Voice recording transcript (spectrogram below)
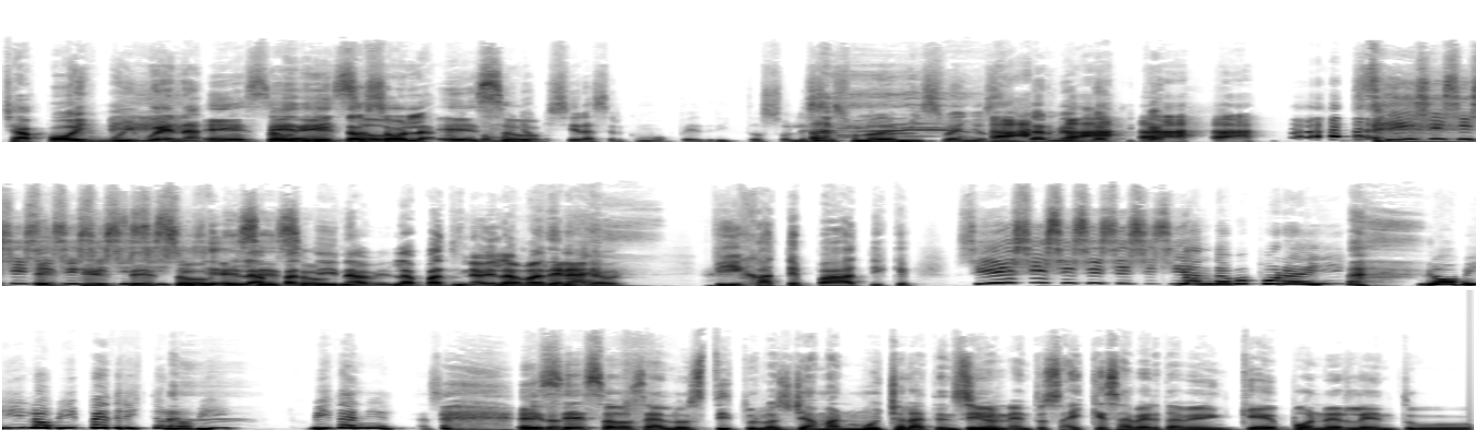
Chapoy, muy buena. Eso, Pedrito eso, Sola. eso. Como yo quisiera ser como Pedrito Sola. Ese es uno de mis sueños, sentarme a platicar. Sí, sí, sí, sí, Es que es eso, es la eso. patina, la patina, la, La patina. patina. Fíjate, Pati, que sí, sí, sí, sí, sí, sí, sí, andaba por ahí. Lo vi, lo vi, Pedrito, lo vi. Vi, Daniel. Así, Es eso, o sea, los títulos llaman mucho la atención. Sí. Entonces hay que saber también qué ponerle en tu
